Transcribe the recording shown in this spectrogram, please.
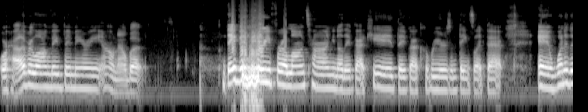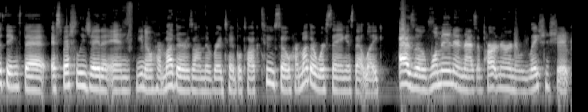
or however long they've been married. I don't know, but they've been married for a long time. You know, they've got kids, they've got careers and things like that. And one of the things that especially Jada and, you know, her mother is on the red table talk too. So her mother was saying is that like as a woman and as a partner in a relationship,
